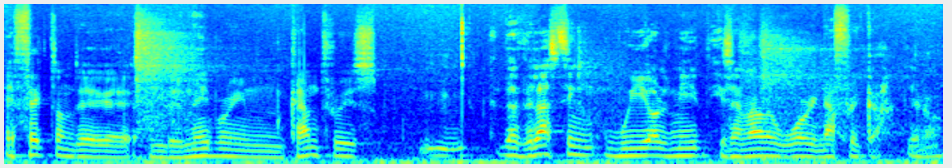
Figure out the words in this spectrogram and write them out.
effect on the, on the neighboring countries that the last thing we all need is another war in Africa, you know,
